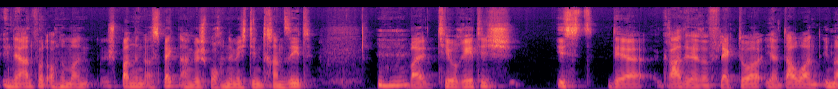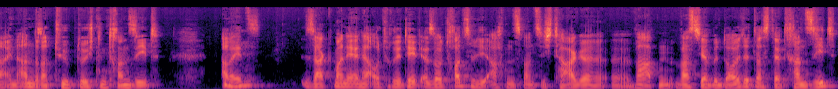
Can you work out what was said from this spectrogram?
in der Antwort auch nochmal einen spannenden Aspekt angesprochen, nämlich den Transit. Mhm. Weil theoretisch ist der, gerade der Reflektor ja dauernd immer ein anderer Typ durch den Transit. Aber mhm. jetzt sagt man ja in der Autorität, er soll trotzdem die 28 Tage äh, warten, was ja bedeutet, dass der Transit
